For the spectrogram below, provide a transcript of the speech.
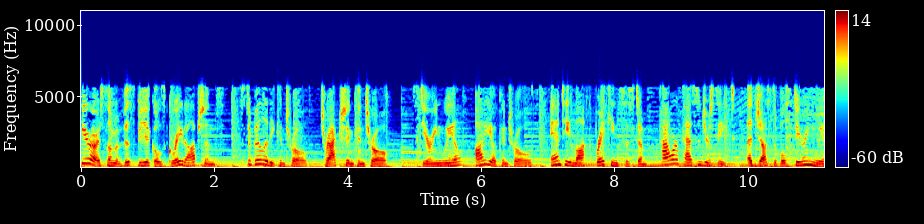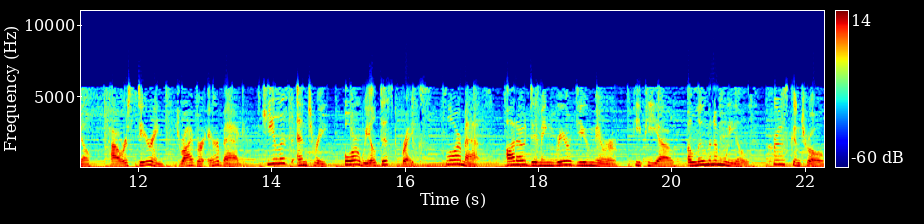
Here are some of this vehicle's great options. Stability control, traction control, steering wheel, audio controls, anti-lock braking system, power passenger seat, adjustable steering wheel, power steering, driver airbag, keyless entry, four-wheel disc brakes, floor mats, auto-dimming rear view mirror, PPO, aluminum wheels, cruise control,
